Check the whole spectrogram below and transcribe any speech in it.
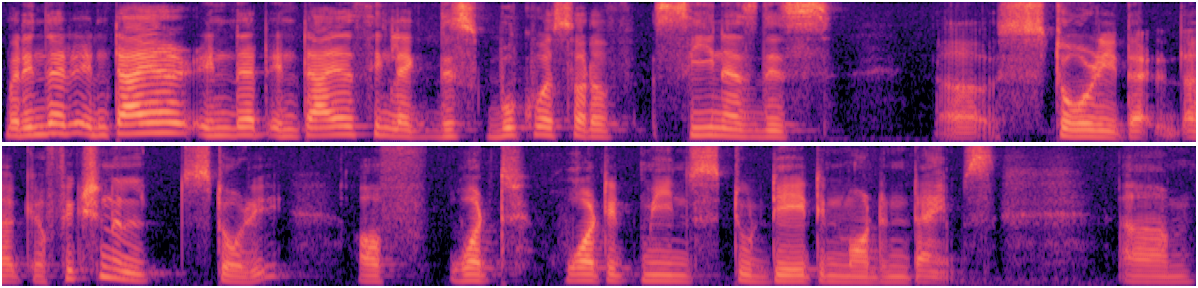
but in that entire in that entire thing, like this book was sort of seen as this uh, story that like a fictional story of what what it means to date in modern times. Um,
